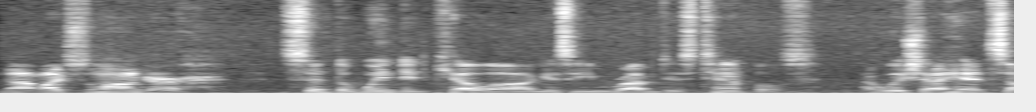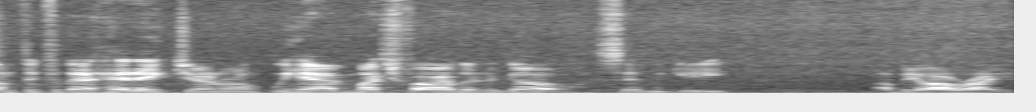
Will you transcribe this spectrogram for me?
Not much longer, said the winded Kellogg as he rubbed his temples. I wish I had something for that headache, General. We have much farther to go, said McGee. I'll be all right.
